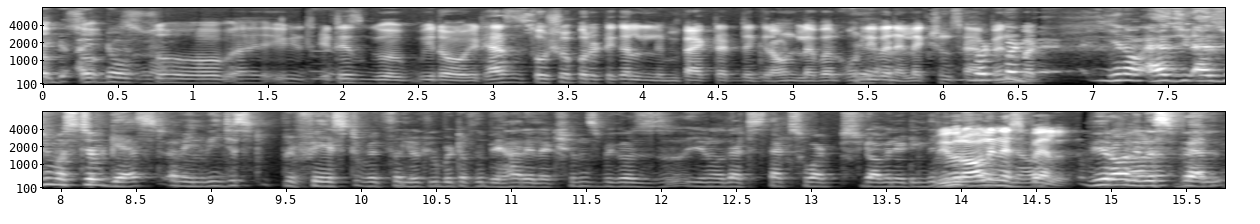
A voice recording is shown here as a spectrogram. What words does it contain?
I, so, I don't know. So uh, it, it is you know it has a socio-political impact at the ground level only when elections but, happen. but, But, you know, as you as you must have guessed, I mean, we just prefaced with a little bit of the Bihar elections because you know that's that's what's dominating the. We were all right in a now. spell. We were all in a spell.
